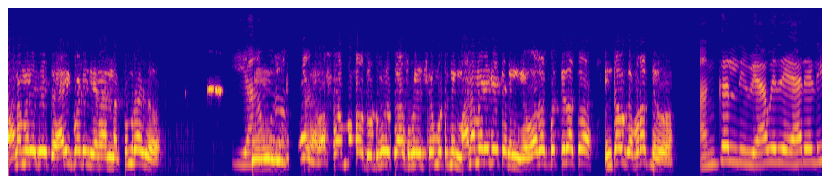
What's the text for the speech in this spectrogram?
ಮನ ಮರ್ಯಾದೆ ಐತೆ ಯಾರಿಗೆ ಪಡಿದ್ಯಾ ನಾನು ನರಸಿಂಹರಾಜು. ಯಾವ ಅಪ್ಪ ಅಮ್ಮ ದುಡ್ಡುಗಳು ಕಾಸುಗಳು ಇಸ್ಕೊಂಡ್ಬಿಟ್ಟು ನಿಮ್ ಮನ ಮರ್ಯಾದೆ ಐತೆ ನಿಮ್ಗೆ ಓದಕ್ ಗೊತ್ತಿಲ್ಲ ಅಥವಾ ಇಂಥವ್ಗೆ ಬರೋದು ನೀವು? ಅಂಕಲ್ ನೀವು ಯಾವ ಏರಿಯಾ ಯಾರು ಹೇಳಿ?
